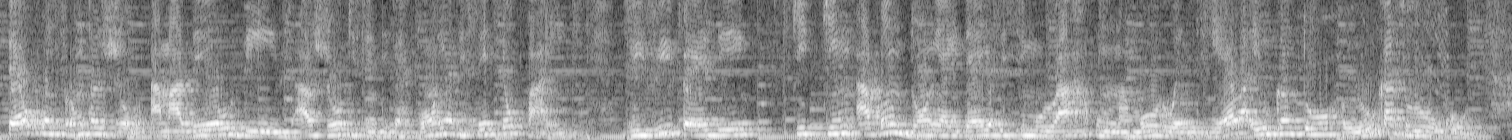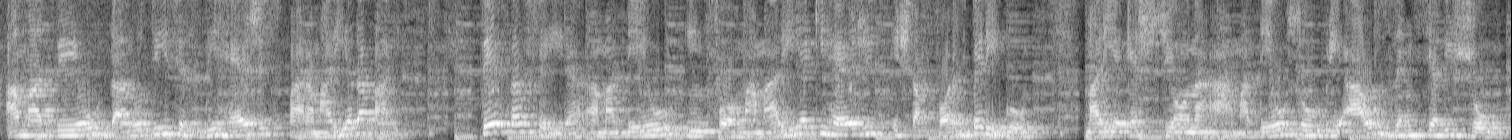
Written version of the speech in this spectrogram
Theo confronta Jô. Amadeu diz a Jô que sente vergonha de ser seu pai. Vivi pede que Kim abandone a ideia de simular um namoro entre ela e o cantor Lucas Luco. Amadeu dá notícias de Regis para Maria da Paz. Terça-feira, Amadeu informa a Maria que Regis está fora de perigo. Maria questiona a Amadeu sobre a ausência de Jô.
